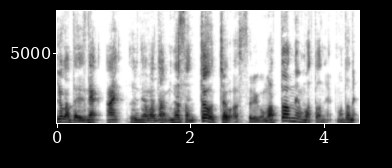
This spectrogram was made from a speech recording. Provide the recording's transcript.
よかったですね。はい。それではまた皆さん chao chao。Hasta luego またねまたねまたね。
